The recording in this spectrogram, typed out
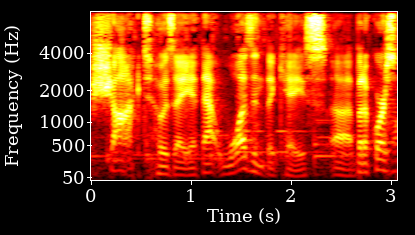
shocked, Jose, if that wasn't the case. Uh, but of course,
